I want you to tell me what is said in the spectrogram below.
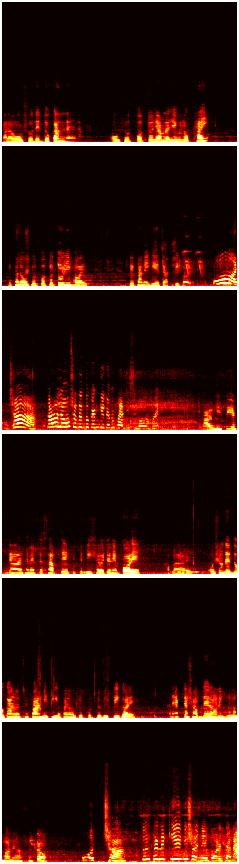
তারা ঔষধের দোকান দেয় না। ঔষধপত্র যে আমরা যেগুলো খাই এখানে ওষুধপত্র তৈরি হয় সেখানে গিয়ে চাকরি করে। ও আচ্ছা। তাহলে ওষুধের দোকানকে কেন ফার্মেসি বলা হয়? ফার্মেসি একটা এখানে একটা সাবজেক্ট একটা বিষয় এটা নিয়ে পড়ে। আবার ওষুধের দোকান হচ্ছে ফার্মেসি ওখানে ওষুধপত্র বিক্রি করে। মানে একটা শব্দের অনেকগুলো মানে আছে তো। ও আচ্ছা। তো এখানে কি বিষয় নিয়ে পড়ে তারা?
